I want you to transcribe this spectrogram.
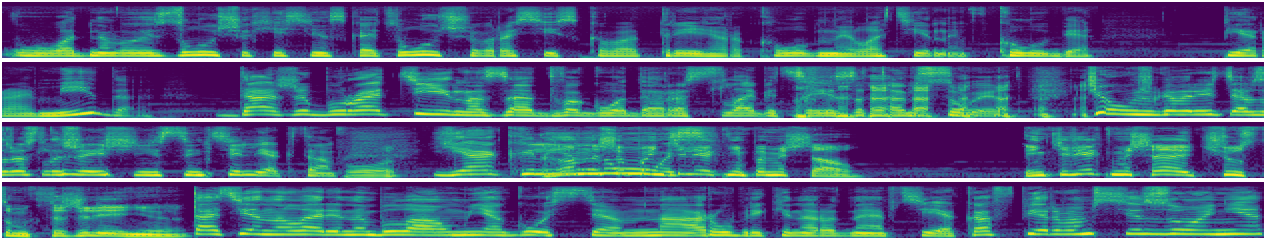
у одного из лучших, если не сказать, лучшего российского тренера клубной латины в клубе «Пирамида», даже Буратино за два года расслабится и затанцует. Чего уж говорить о взрослой женщине с интеллектом. Вот. Я клянусь... Главное, чтобы интеллект не помешал. Интеллект мешает чувствам, к сожалению. Татьяна Ларина была у меня гостем на рубрике «Народная аптека» в первом сезоне.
